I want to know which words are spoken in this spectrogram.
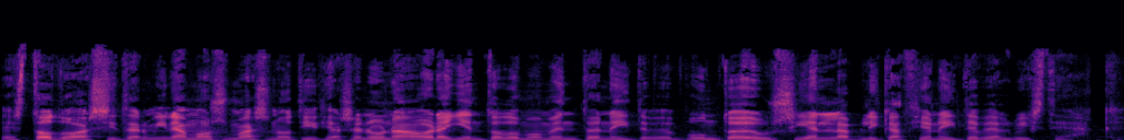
Es todo, así terminamos. Más noticias en una hora y en todo momento en itv.eus y en la aplicación ITV Albisteac.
